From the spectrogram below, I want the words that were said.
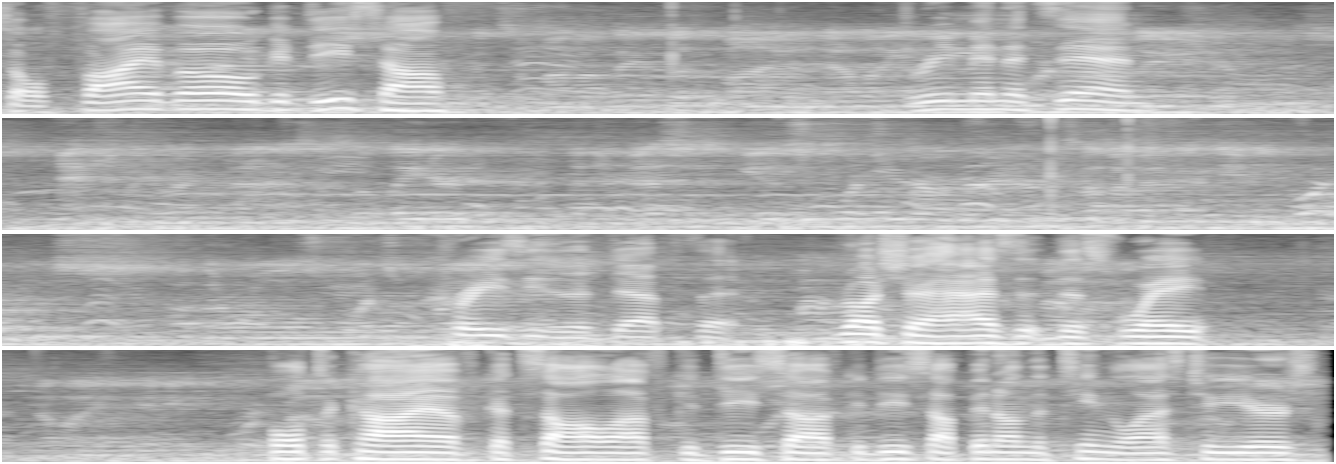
So 5-0 Gadisov. Three minutes in. Crazy the depth that Russia has at this weight. Boltakayev, Gatsalov, Gadisov. Gadisov been on the team the last two years,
